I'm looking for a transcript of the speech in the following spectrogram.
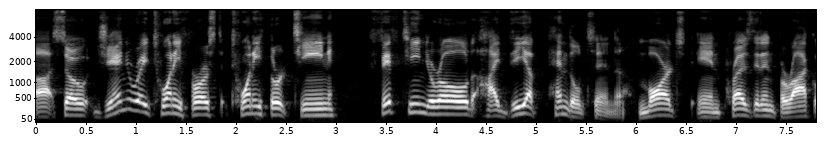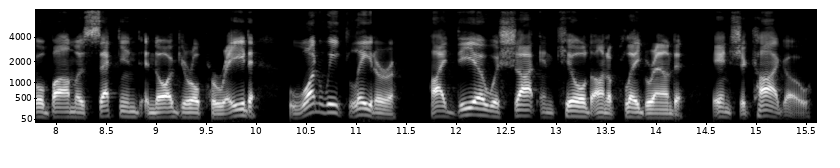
uh, so January 21st, 2013, 15 year old Hadiya Pendleton marched in President Barack Obama's second inaugural parade. One week later, Hadiya was shot and killed on a playground in Chicago.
